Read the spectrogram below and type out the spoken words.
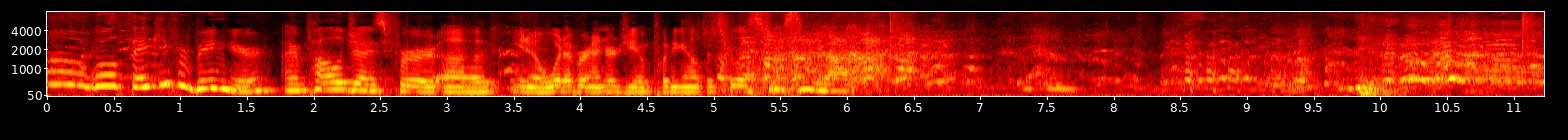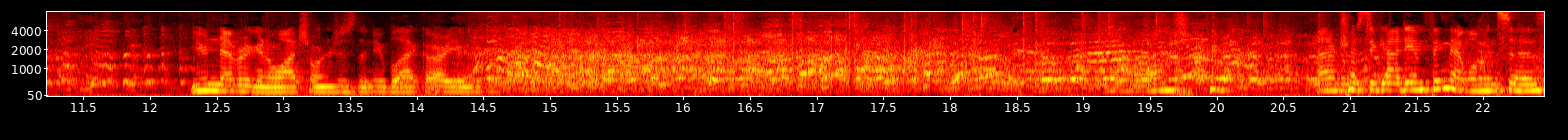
Oh, well, thank you for being here. I apologize for, uh, you know, whatever energy I'm putting out that's really stressing you out. You're never gonna watch Orange is the New Black, are you? I don't trust a goddamn thing that woman says.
